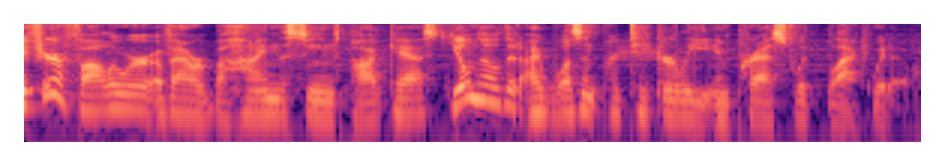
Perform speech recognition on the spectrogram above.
If you're a follower of our behind the scenes podcast, you'll know that I wasn't particularly impressed with Black Widow.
